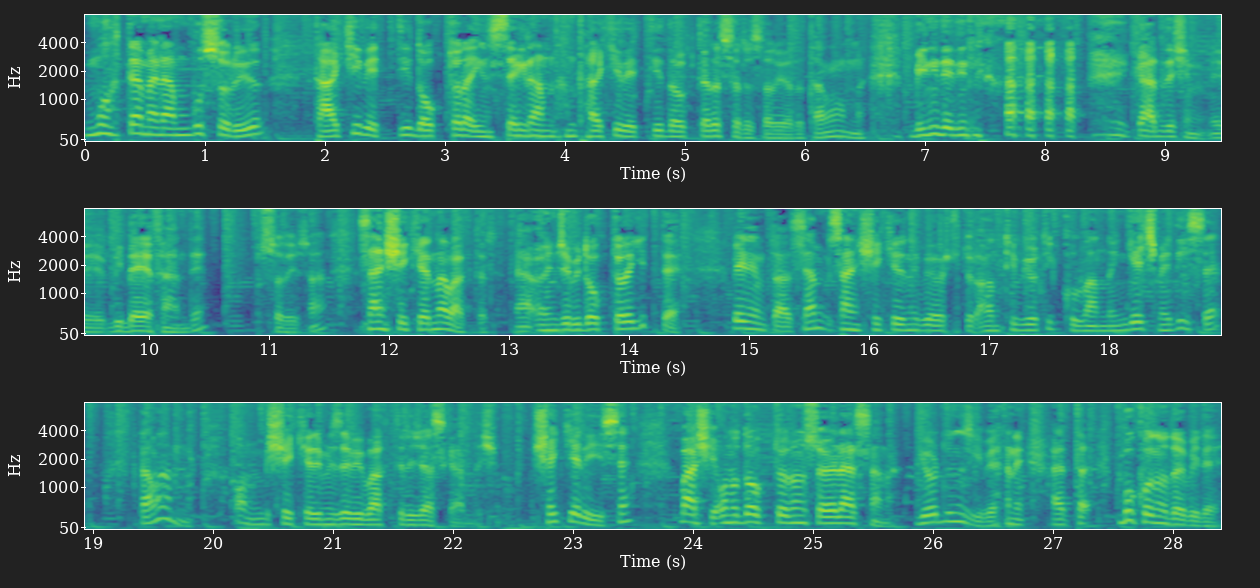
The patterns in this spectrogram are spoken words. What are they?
muhtemelen bu soruyu takip ettiği doktora Instagram'dan takip ettiği doktora soru soruyordu tamam mı? Beni dedin kardeşim e, bir beyefendi bu soruyu sen. Sen şekerine baktır. Yani önce bir doktora git de benim tavsiyem sen şekerini bir ölçtür. Antibiyotik kullandığın geçmediyse tamam mı? Onun bir şekerimize bir baktıracağız kardeşim. Şekeri ise başka onu doktorun söyler sana. Gördüğünüz gibi hani, hani bu konuda bile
